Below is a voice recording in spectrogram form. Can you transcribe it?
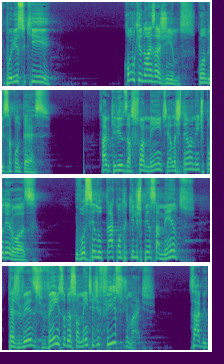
É por isso que como que nós agimos quando isso acontece? Sabe, queridos, a sua mente ela é extremamente poderosa. E você lutar contra aqueles pensamentos que às vezes vêm sobre a sua mente é difícil demais. Sabe,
